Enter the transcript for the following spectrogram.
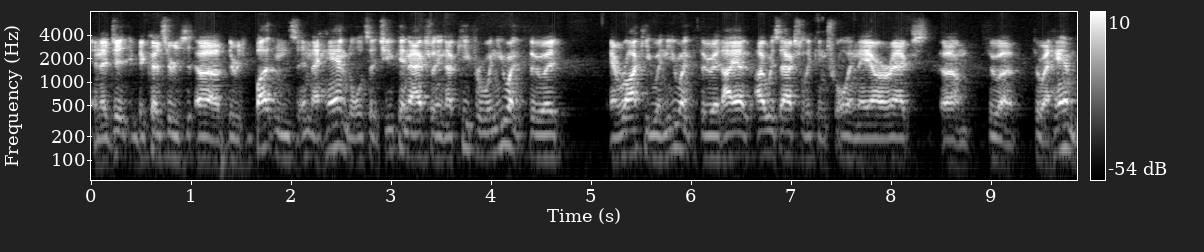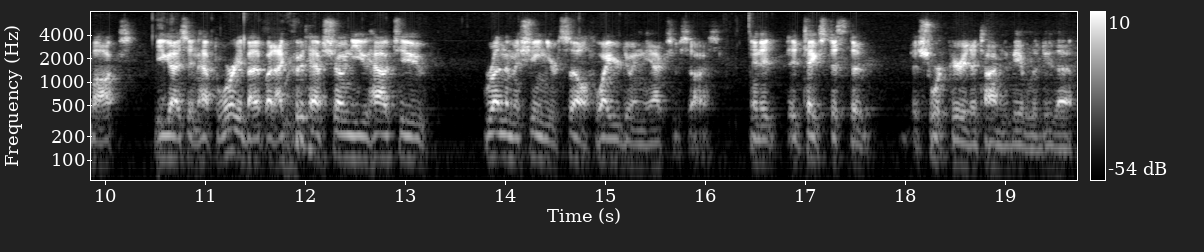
And it just, because there's uh, there's buttons in the handles that you can actually now Kiefer when you went through it, and Rocky when you went through it, I I was actually controlling ARX um, through a through a hand box. You guys didn't have to worry about it, but I could have shown you how to run the machine yourself while you're doing the exercise. And it, it takes just a, a short period of time to be able to do that.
